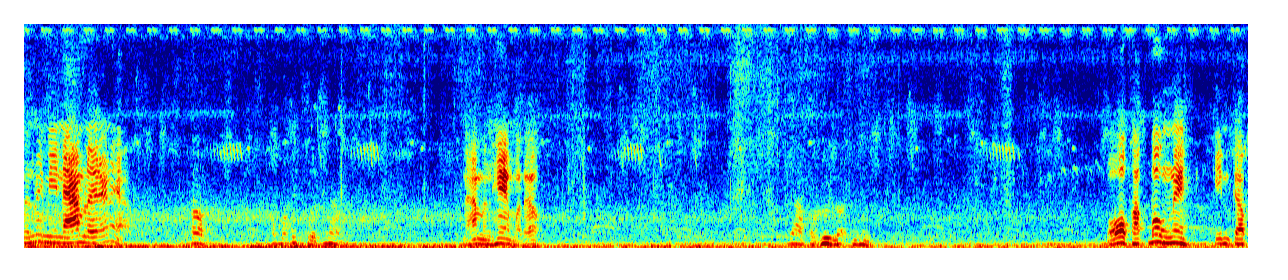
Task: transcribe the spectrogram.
มันไม่มีน้ำเลยนะเนี่ย ครับเอามาที่เปิดที่นั่น น้ำมันแห้งหมดแล้ว ยากก็ขึ้นละที่นี่โอ้ผักบ้งนี่กินกับ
